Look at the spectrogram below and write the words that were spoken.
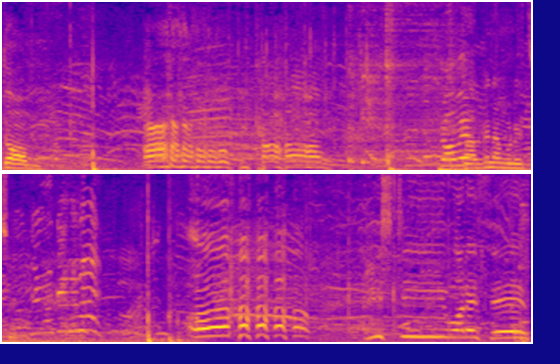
প্রীতম। প্রীতম। পারবে না মনে হচ্ছে। ও মিষ্টি ওরে সেভ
